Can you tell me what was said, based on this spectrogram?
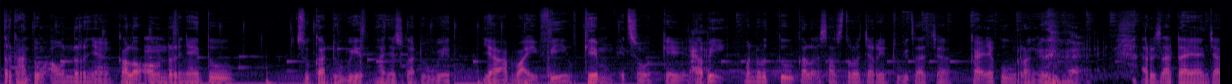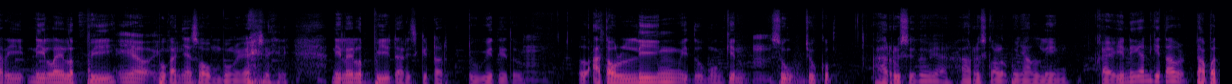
tergantung ownernya. Kalau ownernya itu suka duit, hanya suka duit, ya wifi, game it's okay. Nah. Tapi menurutku kalau sastro cari duit saja, kayaknya kurang gitu. Harus ada yang cari nilai lebih, Iya. bukannya sombong ya. nilai lebih dari sekitar duit itu. Hmm. Atau link itu mungkin Hmm. cukup harus itu ya, harus kalau punya link. Kayak ini kan kita dapat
